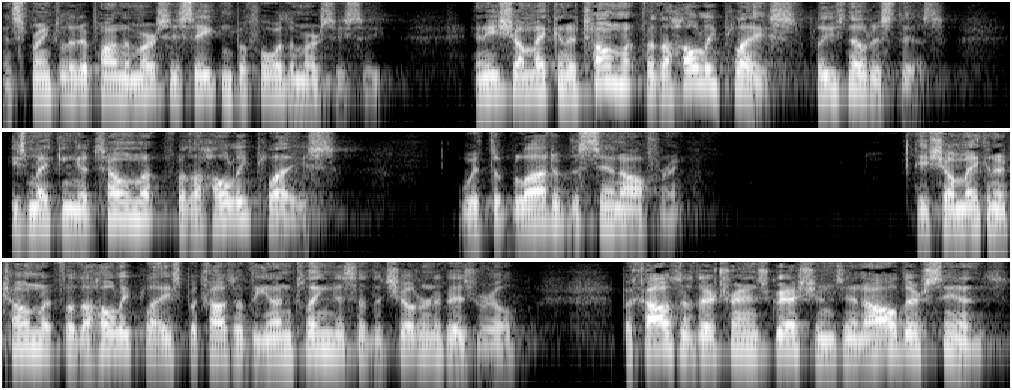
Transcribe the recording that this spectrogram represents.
and sprinkle it upon the mercy seat and before the mercy seat. And he shall make an atonement for the holy place. Please notice this. He's making atonement for the holy place with the blood of the sin offering. He shall make an atonement for the holy place because of the uncleanness of the children of Israel, because of their transgressions in all their sins.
